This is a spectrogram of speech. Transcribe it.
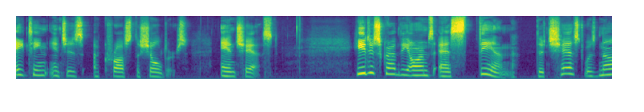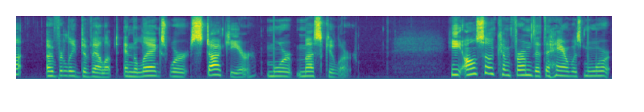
18 inches across the shoulders and chest. He described the arms as thin. The chest was not overly developed and the legs were stockier, more muscular. He also confirmed that the hair was more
